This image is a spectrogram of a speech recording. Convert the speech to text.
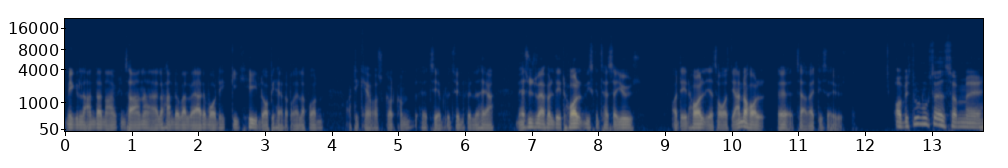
Mikkel Lander, Nairo Quintana og Alejandro Valverde, hvor det gik helt op i hat og briller for dem. Og det kan jo også godt komme øh, til at blive tilfældet her. Men jeg synes i hvert fald, det er et hold, vi skal tage seriøst. Og det er et hold, jeg tror også, de andre hold øh, tager rigtig seriøst. Og hvis du nu sad som, øh,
